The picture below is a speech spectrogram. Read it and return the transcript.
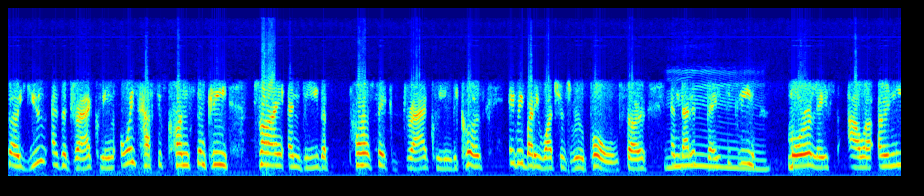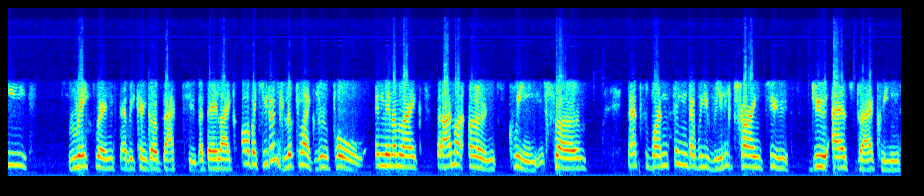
So you as a drag queen always have to constantly try and be the perfect drag queen because everybody watches RuPaul. So, and that is basically mm. more or less our only reference that we can go back to. But they're like, oh, but you don't look like RuPaul. And then I'm like, but I'm my own queen. So that's one thing that we're really trying to do as drag queens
